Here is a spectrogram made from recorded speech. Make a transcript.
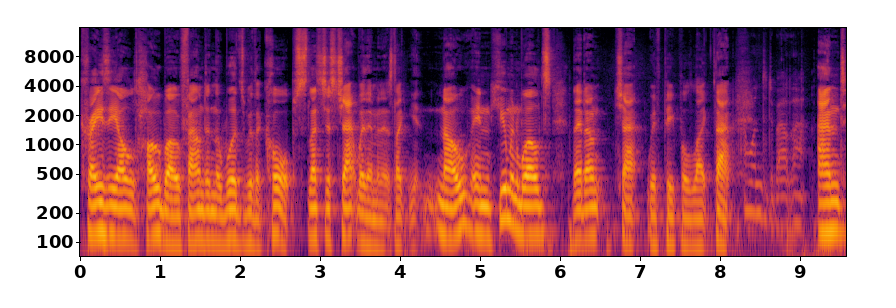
crazy old hobo found in the woods with a corpse. Let's just chat with him." And it's like, no, in human worlds, they don't chat with people like that I wondered about that. and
